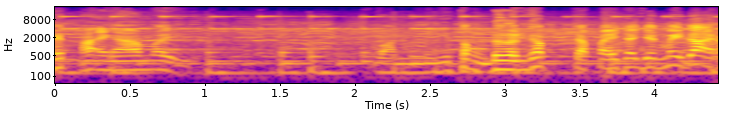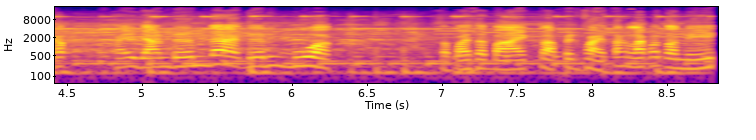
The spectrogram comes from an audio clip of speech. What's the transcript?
เพชรพายงามไอ้ยวันนี้ต้องเดินครับ จะไปใจเย็นไม่ได้ครับ พยายามเดินแรกเดินบวกสบายสบายๆกลับเป็นฝ่ายตั้งรับว่าตอนนี้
